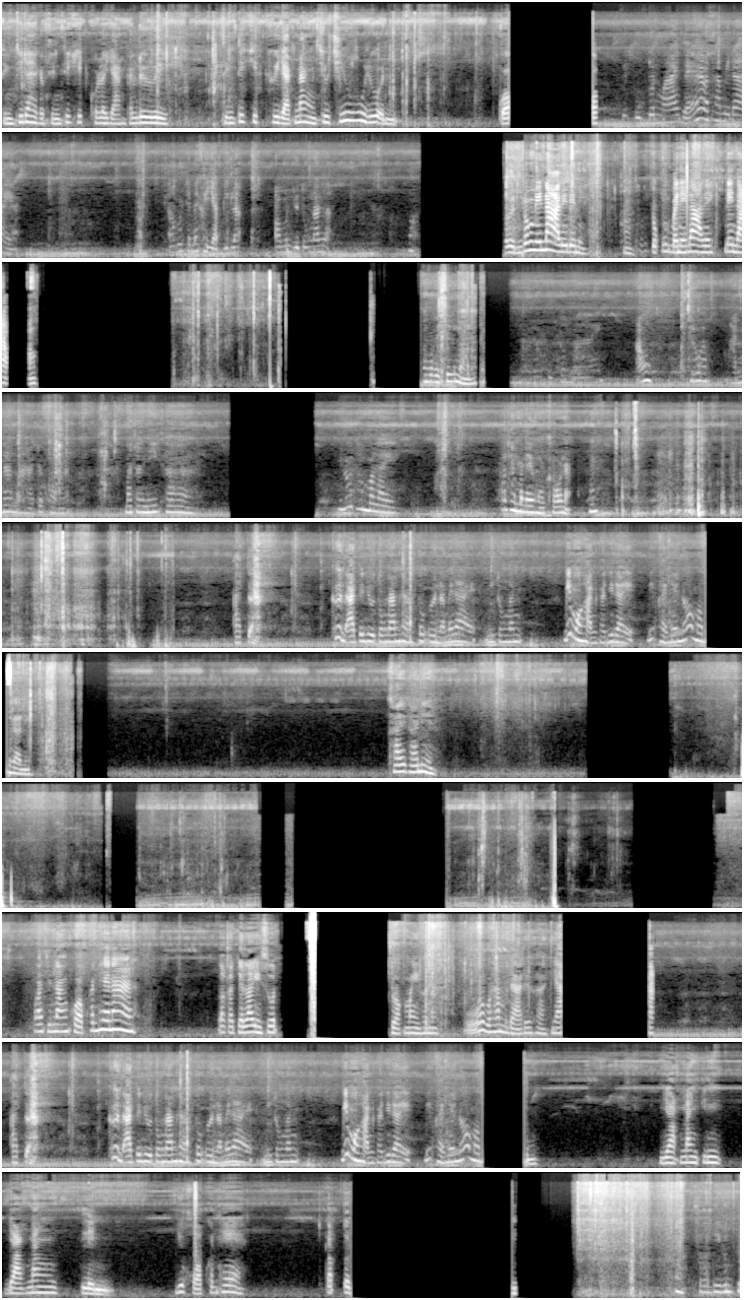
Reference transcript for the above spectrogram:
สิ่งที่ได้กับสิ่งที่คิดคนละอย่างกันเลย สิ่งที่คิดคืออยากนั่งชิวๆอยู่อั่นก็ไปปลูกต้นไม้แล้วถ้าไม่ได้อะเราก็จะไม่ขยับอีกแล้วเอามันอยู่ตรงนั้นล่ะเปิดต้องในหน้าเลยเดี๋ยวนี้อืมตกลงไปในหน้าเลยในน้ำมัน ก็ไปซื้อหมาเราปลูกต้นไม้ เอ้าหรือว่าหันหน้ามาหาเจ้าของแล้วมาทางนี้ค่ะ ไม่รู้ทำอะไรเขาทำอะไรของเขาน่ะหึอาจจะขึ้นอาจจะอยู่ตรงนั้นค่ะ ตรงอื่นนะไม่ได้ มีตรงนั้น มีหมองหันค่ะที่ใดมีไผ่แน่นอนมาเดี๋ยวนี้ใครคะนี่ ว่าสินางขอบคันเทน่าแล้วก็จะไล่สดดอกไม้เขานะโอ้บ่ธรรมดาด้วยค่ะยาอาจจะขึ้นอาจจะอยู่ตรงนั้นค่ะ ตรงอื่นนะไม่ได้ มีตรงนั้น มีมองหันค่ะที่ใดมีไผ่แน่นอนมาอยากนั่งกิน อยากนั่งเล่นอยู่ขอบคันแท่กับต้นอะสวัสดีเพื่อน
